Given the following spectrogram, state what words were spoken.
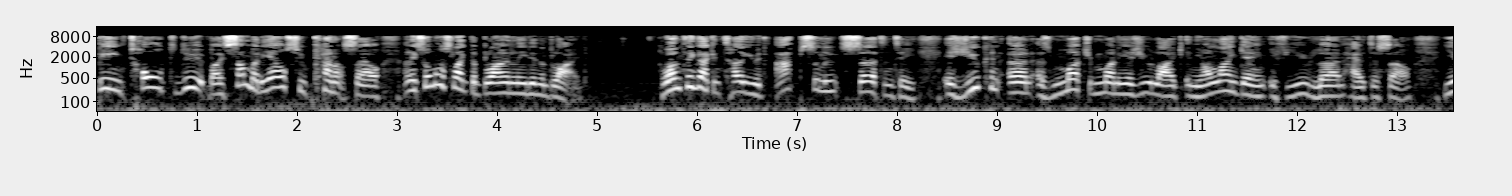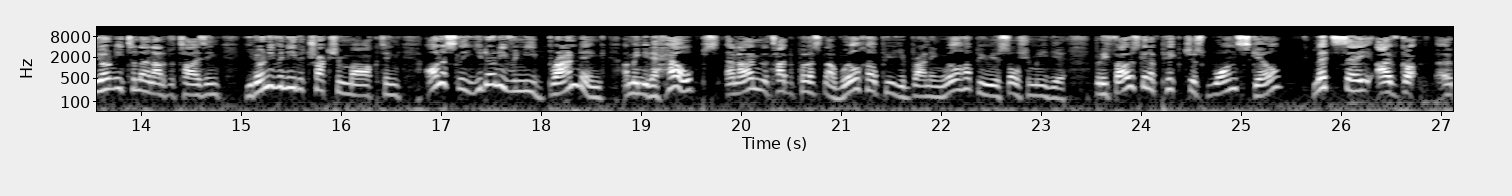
being told to do it by somebody else who cannot sell. And it's almost like the blind leading the blind. One thing I can tell you with absolute certainty is you can earn as much money as you like in the online game if you learn how to sell. You don't need to learn advertising, you don't even need attraction marketing. Honestly, you don't even need branding. I mean, it helps, and I'm the type of person that will help you your branding, will help you with your social media. But if I was going to pick just one skill, let's say I've got, uh,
